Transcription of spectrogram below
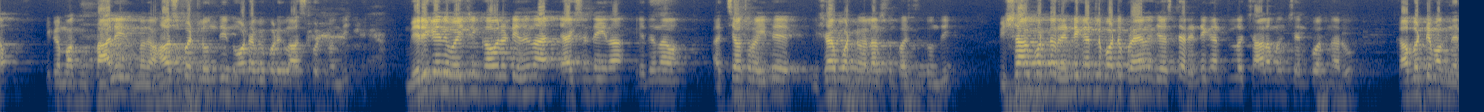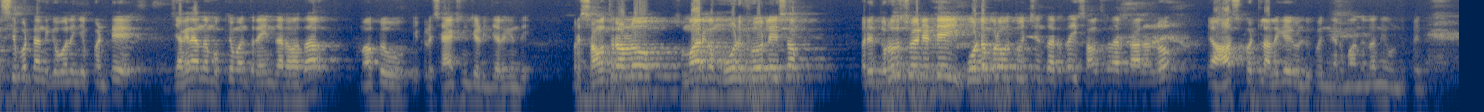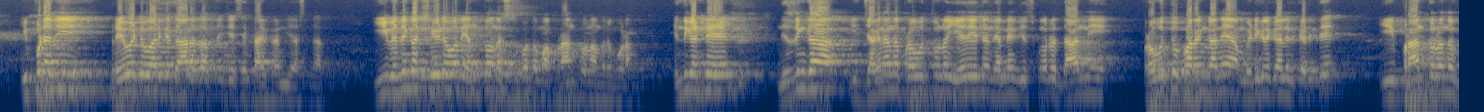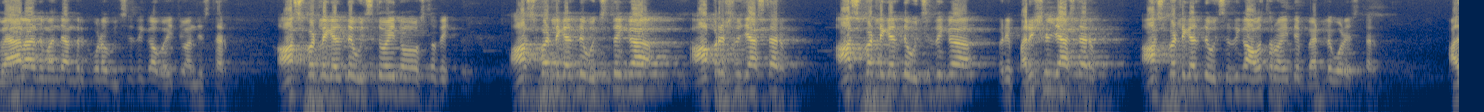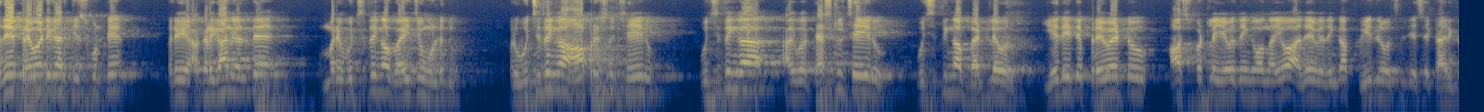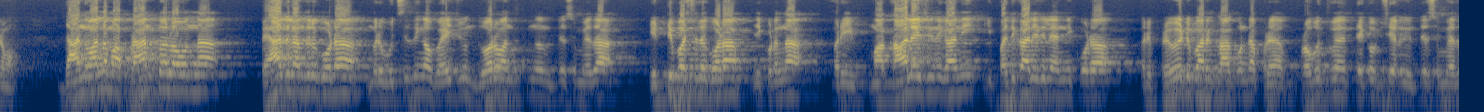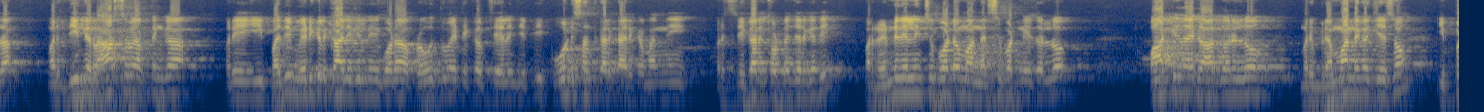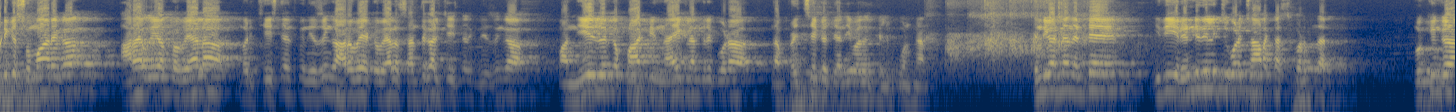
ఇక్కడ మాకు కాలేజ్ మన హాస్పిటల్ ఉంది నూట యాభై పడుగుల హాస్పిటల్ ఉంది. మెరుగైన వైద్యం కావాలంటే ఏదైనా యాక్సిడెంట్ అయినా ఏదైనా అత్యవసరం అయితే విశాఖపట్నం వెళ్ళాల్సిన పరిస్థితి ఉంది. విశాఖపట్నం రెండు గంటల పాటు ప్రయాణం చేస్తే రెండు గంటల్లో చాలా మంది చనిపోతున్నారు. కాబట్టి మాకు నర్సీపట్నానికి ఇవ్వాలని చెప్పంటే జగనన్న ముఖ్యమంత్రి అయిన తర్వాత మాకు ఇక్కడ శాంక్షన్ చేయడం జరిగింది. మరి సంవత్సరంలో సుమారుగా మూడు ఫ్లోర్లు వేసాం. మరి దురదృష్టం ఏంటంటే ఈ కోట ప్రభుత్వం వచ్చిన తర్వాత ఈ సంవత్సరాల కాలంలో ఈ హాస్పిటల్ అలాగే ఉండిపోయింది నిర్మాణంలోనే ఉండిపోయింది. ఇప్పుడు అది ప్రైవేటు వారికి దారదత్తం చేసే కార్యక్రమం చేస్తున్నారు. ఈ విధంగా చేయడం వల్ల ఎంతో నష్టపోతాం మా ప్రాంతంలో అందరూ కూడా. ఎందుకంటే నిజంగా ఈ జగనన్న ప్రభుత్వంలో ఏదైతే నిర్ణయం తీసుకున్నారో దాన్ని ప్రభుత్వ పరంగానే ఆ మెడికల్ కాలేజ్ కడితే ఈ ప్రాంతంలో ఉన్న వేలాది మంది అందరికీ కూడా ఉచితంగా వైద్యం అందిస్తారు. హాస్పిటల్కి వెళ్తే ఉచిత వైద్యం వస్తుంది. హాస్పిటల్కి వెళ్తే ఉచితంగా ఆపరేషన్లు చేస్తారు. హాస్పిటల్కి వెళ్తే ఉచితంగా మరి పరీక్షలు చేస్తారు. హాస్పిటల్కి వెళ్తే ఉచితంగా అవసరం అయితే బెడ్లు కూడా ఇస్తారు. అదే ప్రైవేట్ గారు తీసుకుంటే మరి అక్కడ కానీ వెళ్తే మరి ఉచితంగా వైద్యం ఉండదు. మరి ఉచితంగా ఆపరేషన్ చేయరు. ఉచితంగా టెస్టులు చేయరు. ఉచితంగా బెడ్లు ఎవరు? ఏదైతే ప్రైవేటు హాస్పిటల్ ఏ విధంగా ఉన్నాయో అదే విధంగా ఫీజులు వసూలు చేసే కార్యక్రమం. దానివల్ల మా ప్రాంతంలో ఉన్న పేదలందరూ కూడా మరి ఉచితంగా వైద్యం దూరం అందుతున్న ఉద్దేశం మీద ఎట్టి బస్సులు కూడా ఇక్కడున్న మరి మా కాలేజీని కానీ ఈ పది కాలేజీలు అన్నీ కూడా మరి ప్రైవేటు పరం కాకుండా ప్ర ప్రభుత్వమే టేకప్ చేయాలనే ఉద్దేశం మీద మరి దీన్ని రాష్ట్ర వ్యాప్తంగా మరి ఈ పది మెడికల్ కాలేజీలని కూడా ప్రభుత్వమే టేకప్ చేయాలని చెప్పి కోటి సంతకాల కార్యక్రమాన్ని మరి శ్రీకారం చూడడం జరిగింది. మరి రెండు నెలల నుంచి పోవడం మా నర్సీపట్నం నియోజకవర్గంలో పార్టీ నాయకుల ఆధ్వర్యంలో మరి బ్రహ్మాండంగా చేసాం ఇప్పటికి సుమారుగా అరవై ఒక్క వేల మరి చేసినందుకు నిజంగా అరవై ఒక్క వేల సంతకాలు చేసినందుకు నిజంగా మా నియోజకవర్గ పార్టీ నాయకులందరికీ కూడా నా ప్రత్యేక ధన్యవాదాలు తెలుపుకుంటున్నాను. ఎందుకంటే ఇది రెండు నెలల నుంచి కూడా చాలా కష్టపడుతున్నారు. ముఖ్యంగా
